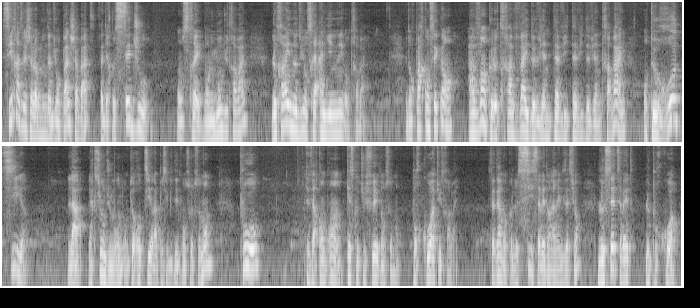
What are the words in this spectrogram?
si, Chas Shalom, nous n'avions pas le Shabbat, c'est-à-dire que 7 jours, on serait dans le monde du travail, le travail de notre vie, on serait aliéné au travail. Et donc, par conséquent, avant que le travail devienne ta vie, ta vie devienne travail, on te retire la- l'action du monde, on te retire la possibilité de construire ce monde pour te faire comprendre qu'est-ce que tu fais dans ce monde, pourquoi tu travailles. C'est-à-dire, donc, le 6, ça va être dans la réalisation, le 7, ça va être le pourquoi,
